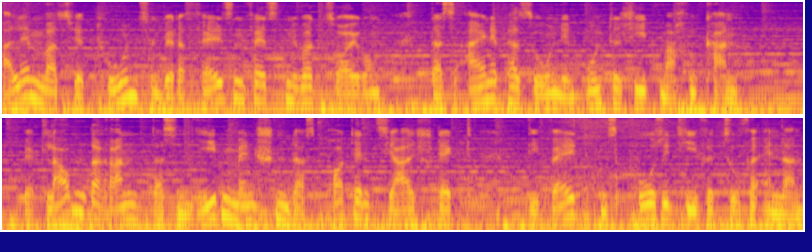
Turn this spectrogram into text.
allem, was wir tun, sind wir der felsenfesten Überzeugung, dass eine Person den Unterschied machen kann. Wir glauben daran, dass in jedem Menschen das Potenzial steckt, die Welt ins Positive zu verändern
